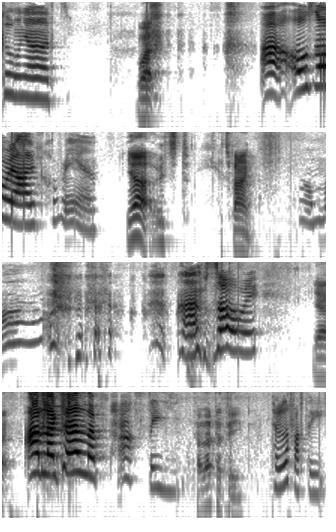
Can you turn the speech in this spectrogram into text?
Hakuna. What? Uh, oh, sorry, I'm Korean. Yeah, it's it's fine. Mama. I'm sorry. Yeah, I like telepathy. telepathy. Telepathy.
